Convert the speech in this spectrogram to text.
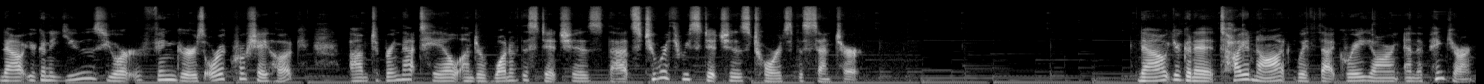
Now you're going to use your fingers or a crochet hook um, to bring that tail under one of the stitches that's 2 or 3 stitches towards the center. Now you're going to tie a knot with that gray yarn and the pink yarn.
